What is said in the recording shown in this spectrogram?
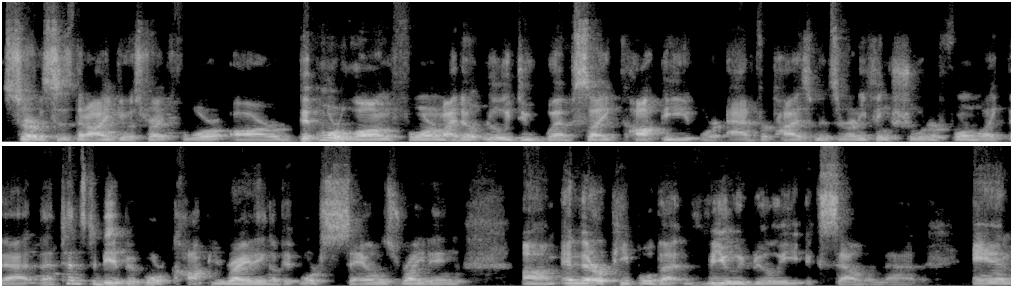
services that i ghostwrite for are a bit more long form i don't really do website copy or advertisements or anything shorter form like that that tends to be a bit more copywriting a bit more sales writing um, and there are people that really really excel in that and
